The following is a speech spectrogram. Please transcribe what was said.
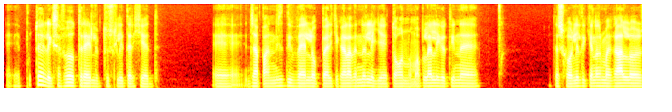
Ε, πού το έλεγε αυτό το τρέιλερ του Slitterhead; Ε, Japanese developer και καλά δεν έλεγε το όνομα. Απλά έλεγε ότι είναι. Ότι ασχολείται και ένας μεγάλο.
